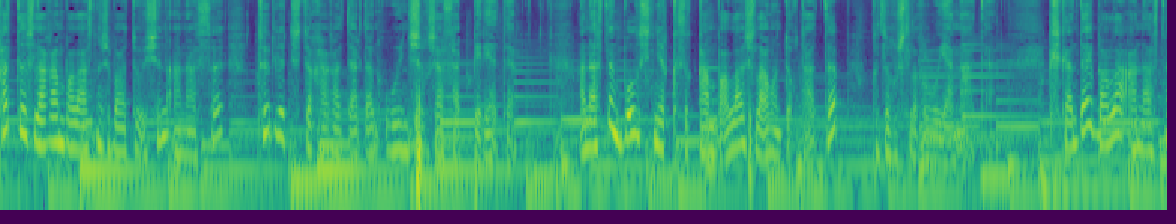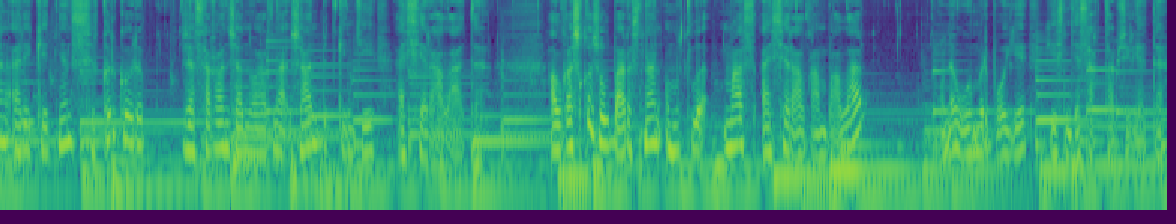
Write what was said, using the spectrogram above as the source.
Қатты жылаған баласын жұбату үшін анасы түрлі түсті қағаздардан ойыншық жасап береді. Анасының бұл ісіне қызыққан бала жылауын тоқтатып қызығушылығы оянады. Кішкентай бала анасының әрекетінен сиқыр көріп жасаған жануарына жан біткендей әсер алады. Алғашқы жолбарысынан ұмытылмас әсер алған бала оны өмір бойы есінде сақтап жүреді.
